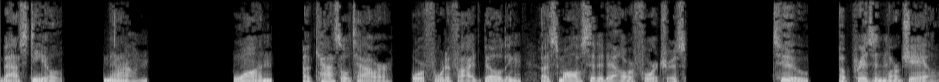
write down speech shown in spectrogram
Bastille. Noun. 1. A castle tower, or fortified building, a small citadel or fortress. 2. A prison or jail.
